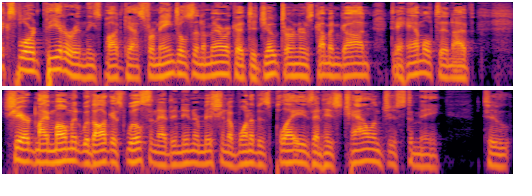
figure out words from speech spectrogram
explored theater in these podcasts from Angels in America to Joe Turner's Come and Gone to Hamilton. I've shared my moment with August Wilson at an intermission of one of his plays and his challenges to me to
